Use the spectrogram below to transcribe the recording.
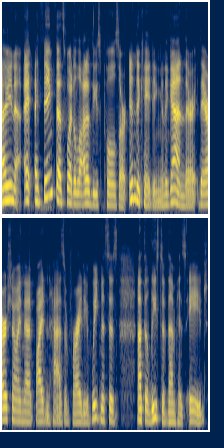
I mean, I, I think that's what a lot of these polls are indicating. And again, they're they are showing that Biden has a variety of weaknesses, not the least of them his age,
